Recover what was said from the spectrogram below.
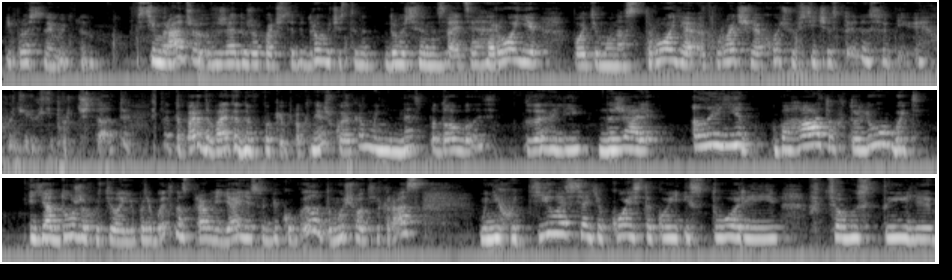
і просто неймовірно. Всім раджу, вже дуже хочу собі другу частину. Друга частина називається Герої. Потім у нас троє. Коротше, я хочу всі частини собі, хочу їх всі прочитати. А тепер давайте навпаки про книжку, яка мені не сподобалась взагалі. На жаль, але її багато хто любить, і я дуже хотіла її полюбити. Насправді я її собі купила, тому що от якраз. Мені хотілося якоїсь такої історії в цьому стилі.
